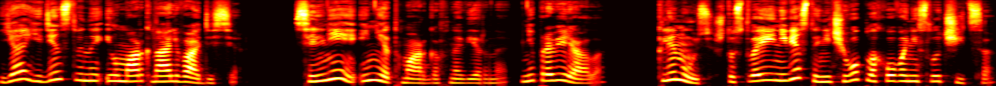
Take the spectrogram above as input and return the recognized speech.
«Я единственный Илмарк на Альвадисе. Сильнее и нет маргов, наверное. Не проверяла. Клянусь, что с твоей невестой ничего плохого не случится.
